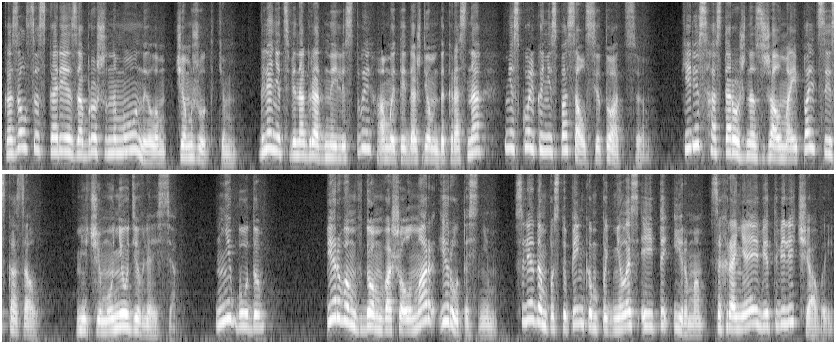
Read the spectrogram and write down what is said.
казался скорее заброшенным и унылым, чем жутким. Глянец виноградной листвы, омытый дождем до красна, нисколько не спасал ситуацию. Кирис осторожно сжал мои пальцы и сказал, «Ничему не удивляйся». «Не буду». Первым в дом вошел Мар и Рута с ним. Следом по ступенькам поднялась Эйта Ирма, сохраняя вид величавый.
